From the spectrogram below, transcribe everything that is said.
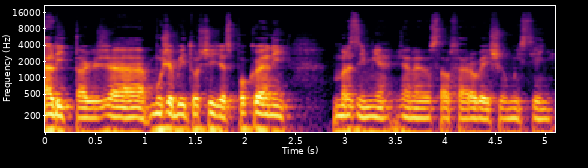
Elite, takže může být určitě spokojený. Mrzí mě, že nedostal férovější umístění.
